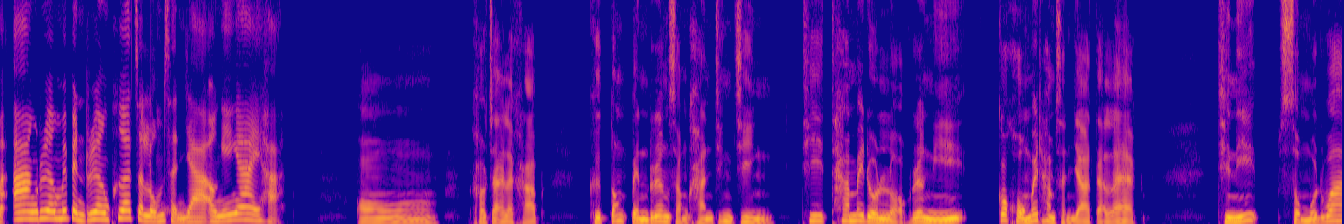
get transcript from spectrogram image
มาอ้างเรื่องไม่เป็นเรื่องเพื่อจะล้มสัญญาเอาง่าย ๆ ค่ะอ๋อเข้าใจแล้วครับ คือต้องเป็นเรื่องสำคัญจริง ๆ ที่ถ้าไม่โดนหลอกเรื่องนี้ ก็คงไม่ทำสัญญาแต่แรก ทีนี้สมมุติว่า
